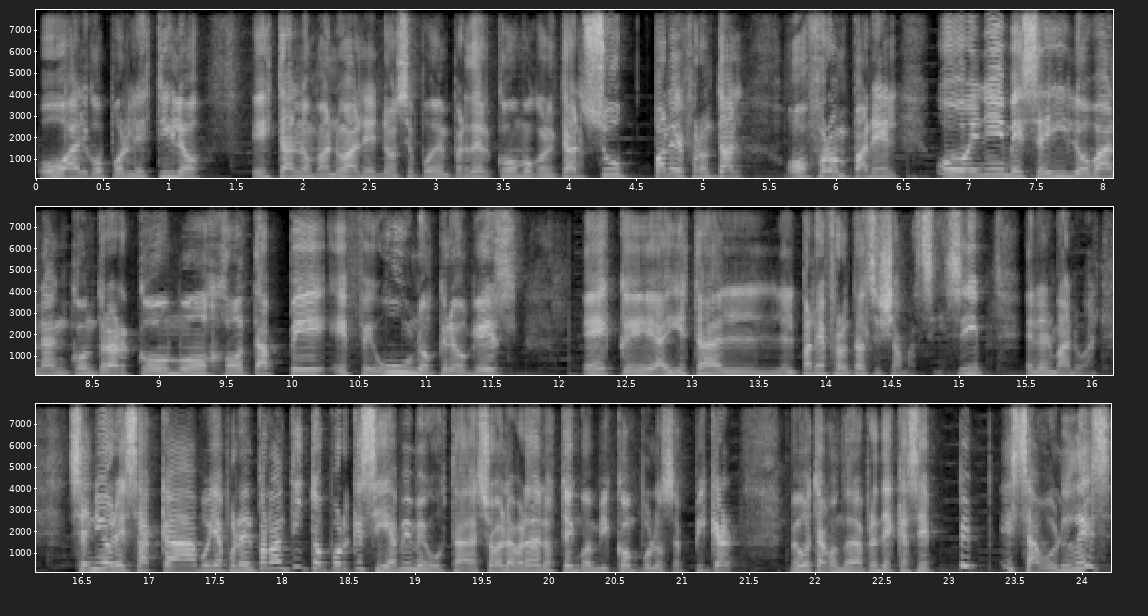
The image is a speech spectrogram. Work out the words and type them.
o algo por el estilo. Están los manuales, no se pueden perder cómo conectar su panel frontal o front panel. O en MSI lo van a encontrar como JPF1, creo que es. Eh, que ahí está el, panel frontal, se llama así, ¿sí? En el manual. Señores, acá voy a poner el parlantito porque sí, a mí me gusta. Yo la verdad los tengo en mis compus, los speakers. Me gusta cuando aprendes que hace pip, esa boludez.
